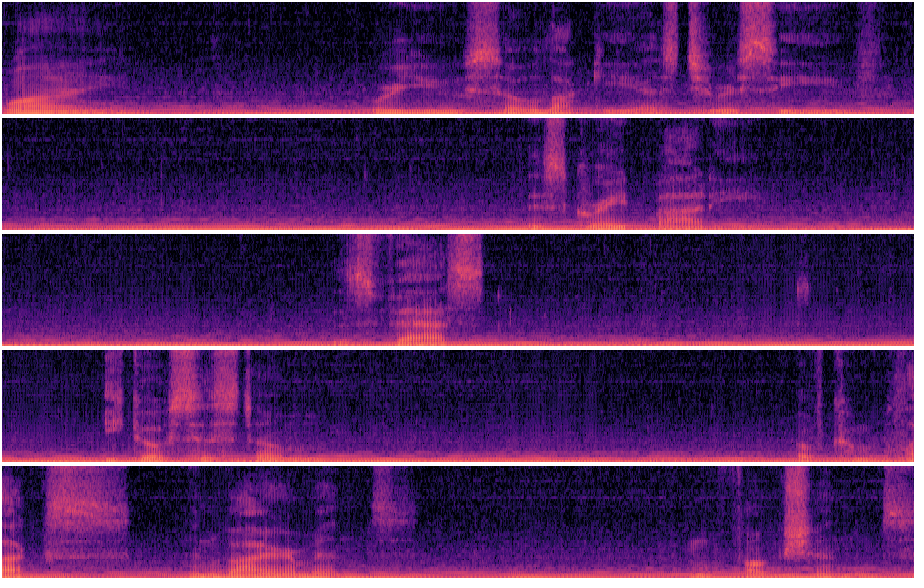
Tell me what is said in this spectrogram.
Why were you so lucky as to receive this great body, this vast ecosystem of complex environments and functions?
